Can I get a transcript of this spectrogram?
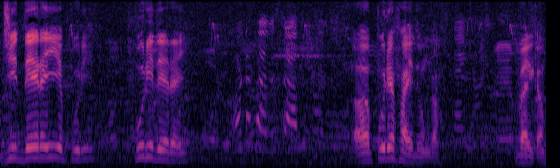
जी दे रही है पूरी। पूरी दे रही। आउट ऑफ़ 5 से आप कितने दोगे पूरे फ़ायदे दूँगा वेलकम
